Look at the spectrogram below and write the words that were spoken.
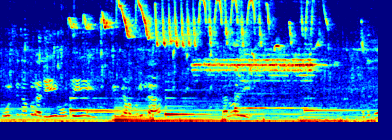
నీకు నంబర్ అది ఓన్లీ ఇక్కడ పోయిందా? కలవది ఎందుకు?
